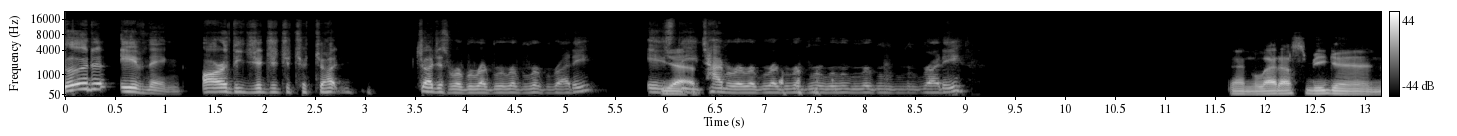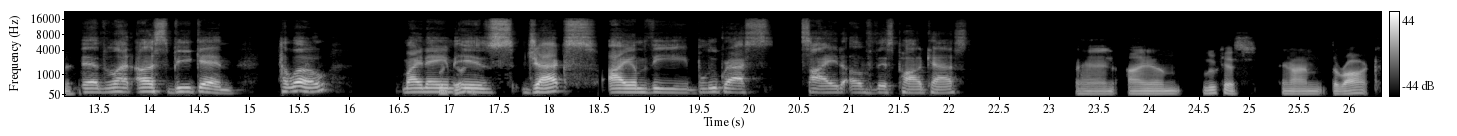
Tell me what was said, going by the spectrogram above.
Good evening. Are the ju- ju- ju- ju- ju- judges re- re- re- re- ready? Is Yes. the timer re- re- re- re- re- re- ready? Then let us begin. Then let us begin. Hello, my name is Jax. I am the bluegrass side of this podcast. And I am Lucas, and I'm the rock.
